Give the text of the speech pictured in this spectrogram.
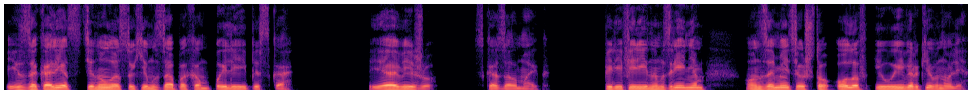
Из-за колец тянуло сухим запахом пыли и песка. «Я вижу», — сказал Майк. Периферийным зрением он заметил, что Олаф и Уивер кивнули.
